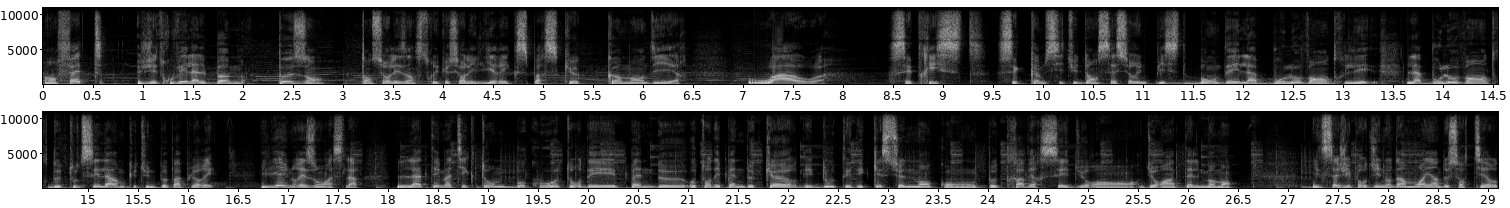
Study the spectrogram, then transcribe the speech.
En fait, j'ai trouvé l'album pesant, sur les instrus que sur les lyrics, parce que, comment dire, waouh c'est triste. C'est comme si tu dansais sur une piste bondée, la boule au ventre, les- la boule au ventre de toutes ces larmes que tu ne peux pas pleurer. Il y a une raison à cela. La thématique tourne beaucoup autour des peines de, autour des cœur, des doutes et des questionnements qu'on peut traverser durant, durant un tel moment. Il s'agit pour Gino d'un moyen de sortir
